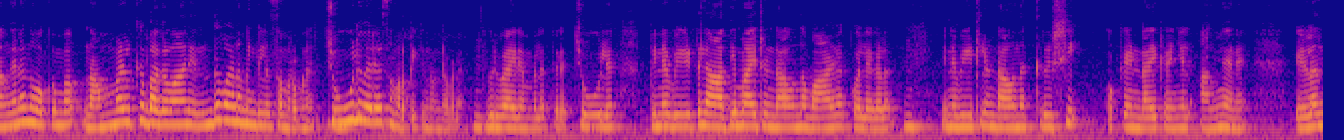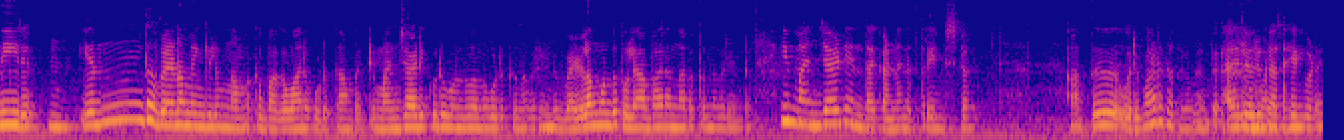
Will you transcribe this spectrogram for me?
അങ്ങനെ നോക്കുമ്പോൾ നമ്മൾക്ക് ഭഗവാൻ എന്ത് വേണമെങ്കിലും സമർപ്പണം ചൂൽ വരെ സമർപ്പിക്കുന്നുണ്ട് അവിടെ ഗുരുവായൂർ അമ്പലത്തിൽ ചൂൽ പിന്നെ വീട്ടിൽ ആദ്യമായിട്ടുണ്ടാവുന്ന വാഴക്കൊലകൾ പിന്നെ വീട്ടിലുണ്ടാവുന്ന കൃഷി ഒക്കെ ഉണ്ടായിക്കഴിഞ്ഞാൽ അങ്ങനെ ഇളനീര് എന്ത് വേണമെങ്കിലും നമുക്ക് ഭഗവാന് കൊടുക്കാൻ പറ്റും. മഞ്ചാടിക്കുരു കൊണ്ടുവന്ന് കൊടുക്കുന്നവരുണ്ട് വെള്ളം കൊണ്ട് തുലാഭാരം നടത്തുന്നവരുണ്ട്. ഈ മഞ്ചാടി എന്താ കണ്ണൻ ഇത്രയും ഇഷ്ടം? അത് ഒരുപാട് കഥകളുണ്ട്. അതിലൊരു കഥയും കൂടെ.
